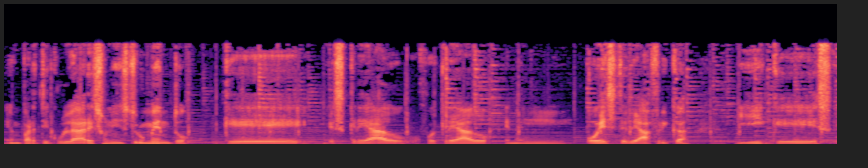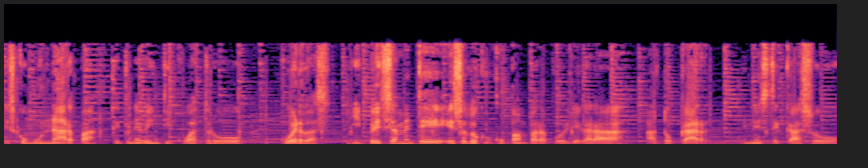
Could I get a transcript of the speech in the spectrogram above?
en particular es un instrumento que es creado o fue creado en el oeste de África y que es, es como un arpa que tiene 24 cuerdas y precisamente eso es lo que ocupan para poder llegar a, a tocar en este caso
